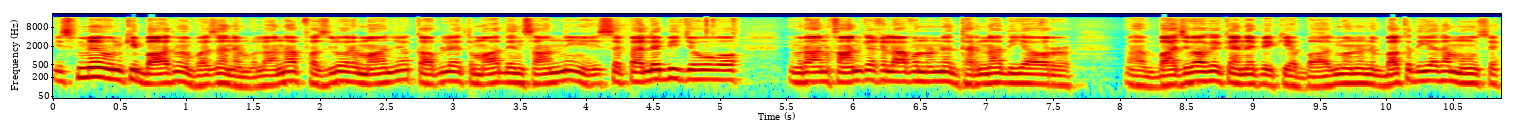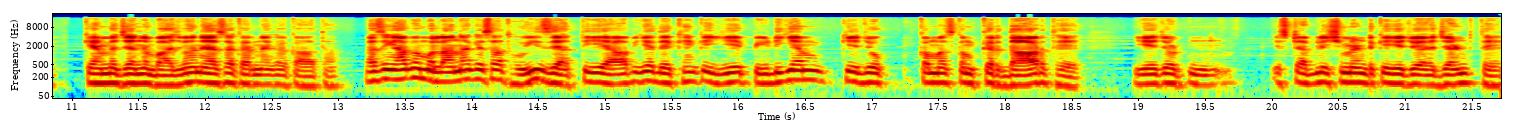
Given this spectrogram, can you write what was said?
इसमें उनकी बात में वज़न है। मौलाना फजल रहमान जो है काबिल अतमाद इंसान नहीं है। इससे पहले भी जो इमरान खान के ख़िलाफ़ उन्होंने धरना दिया और बाजवा के कहने पे किया। बाद में उन्होंने बक दिया था मुँह से कि हमें जनरल बाजवा ने ऐसा करने का कहा था? वैसे यहाँ पे मौलाना के साथ हुई ज़्यादा है। आप ये देखें कि ये पीडीएम के जो कम अज़ कम किरदार थे, ये जो इस्टेब्लिशमेंट के ये जो एजेंट थे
